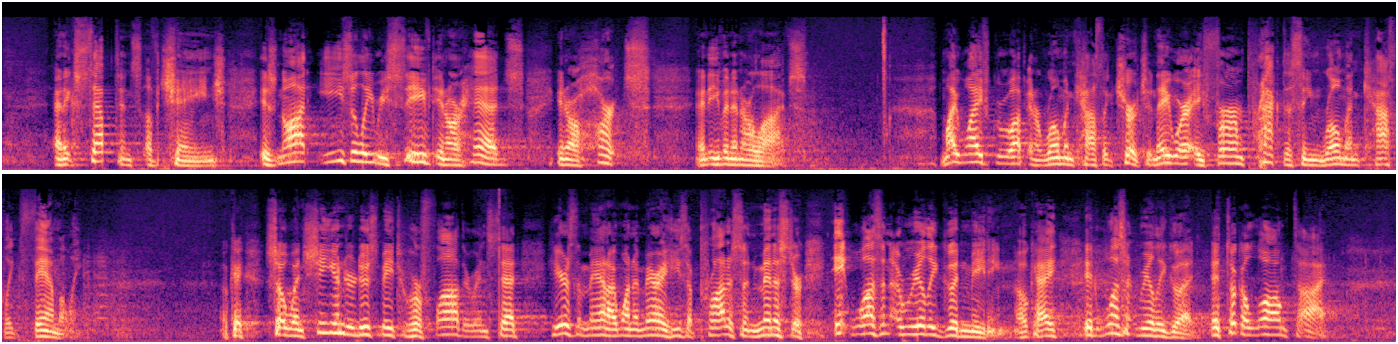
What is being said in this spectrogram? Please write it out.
and acceptance of change is not easily received in our heads, in our hearts, and even in our lives. My wife grew up in a Roman Catholic church, and they were a firm practicing Roman Catholic family. Okay, so when she introduced me to her father and said, Here's the man I want to marry, he's a Protestant minister, it wasn't a really good meeting, okay? It wasn't really good. It took a long time.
